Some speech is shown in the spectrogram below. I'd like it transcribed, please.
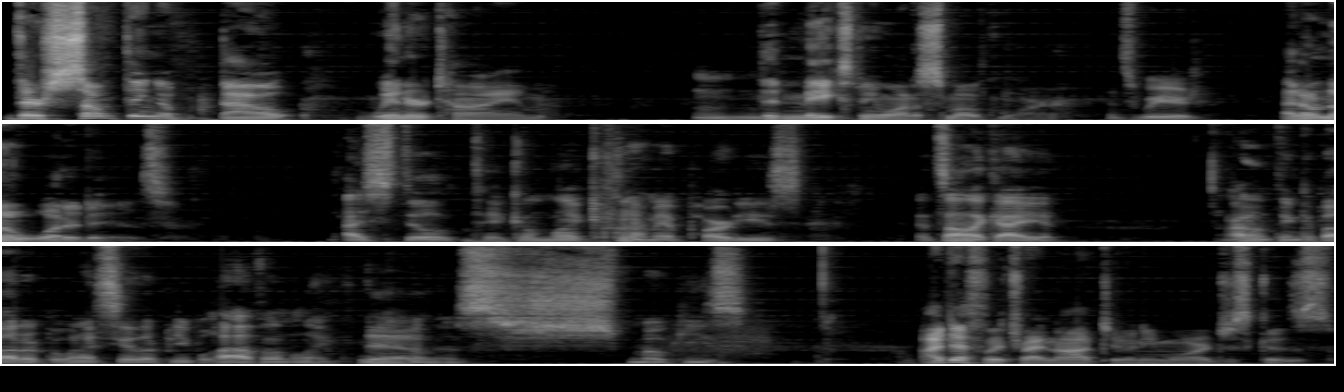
There's something about wintertime Mm-hmm. that makes me want to smoke more. It's weird. I don't know what it is. I still take them like when I'm at parties. It's not like I, I don't think about it, but when I see other people have them, like Yeah. yeah, those smokies. I definitely try not to anymore just because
